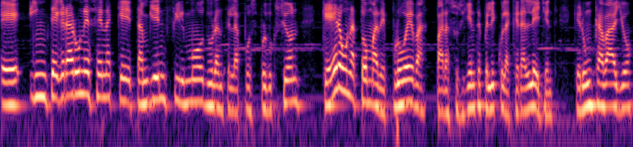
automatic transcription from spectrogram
e integrar una escena que también filmó durante la postproducción, que era una toma de prueba para su siguiente película, que era Legend, que era un caballo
